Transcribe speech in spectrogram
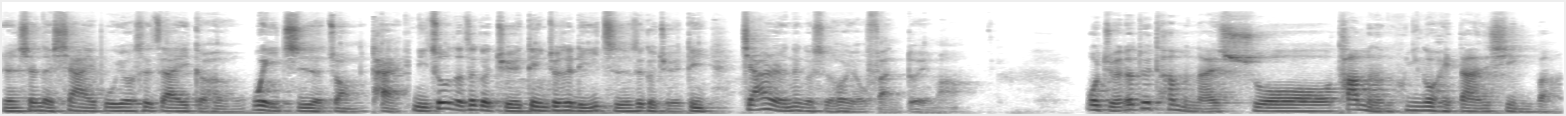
人生的下一步，又是在一个很未知的状态。你做的这个决定，就是离职的这个决定，家人那个时候有反对吗？我觉得对他们来说，他们应该会担心吧。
